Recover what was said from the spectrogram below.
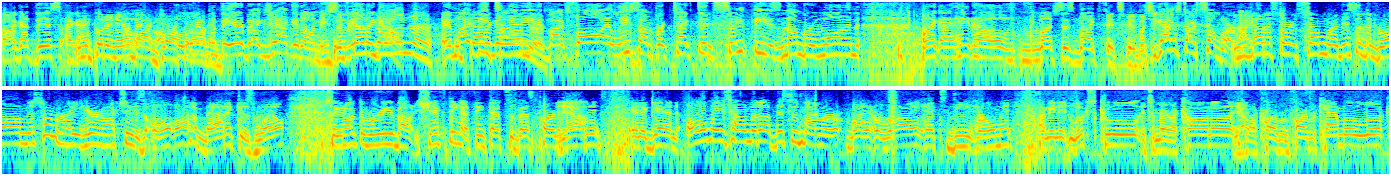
Oh, I got this. I got. We're gonna put an oh, airbag oh, oh jacket oh, we're gonna put the airbag jacket on me. So It's there gotta we go go. under. It It's might be tiny. under. If I fall, at least I'm protected. Safety is number one. Mike, I hate how much this bike fits me, but you got to start somewhere, right? You got to start somewhere. This is the Grom. This one right here actually is all automatic as well, so you don't have to worry about shifting. I think that's the best part about Yeah. it. And again, always helmet up. This is my my Arai XD helmet. I mean, it looks cool. It's Americana. It's got a carbon fiber camo look.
